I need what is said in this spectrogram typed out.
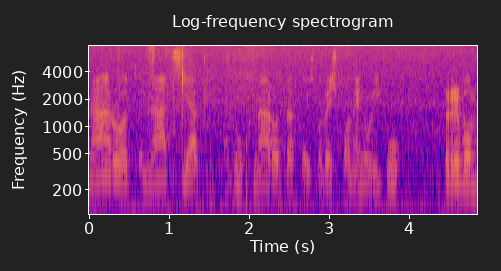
Naród, nacja, duch naroda, koji smo već pomenuli u prvom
